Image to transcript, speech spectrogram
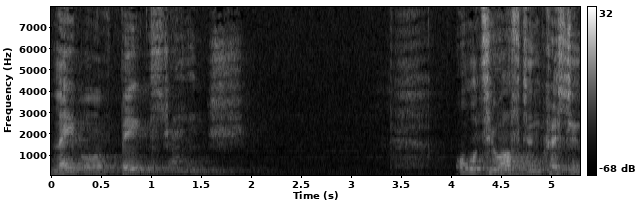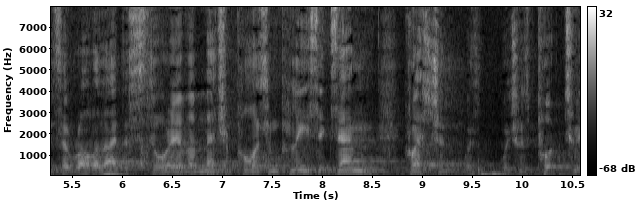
label of being strange. All too often, Christians are rather like the story of a Metropolitan Police exam question which was put to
